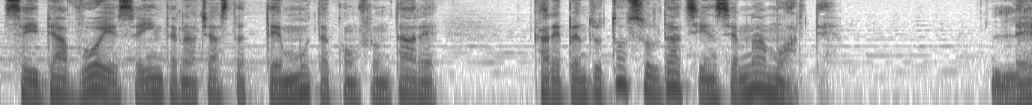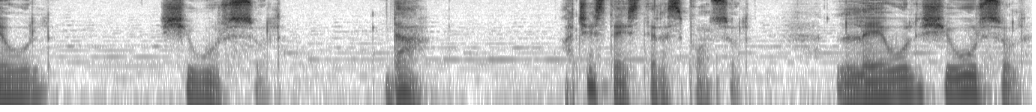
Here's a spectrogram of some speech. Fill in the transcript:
să-i dea voie să intre în această temută confruntare care pentru toți soldații însemna moarte? Leul și ursul. Da, acesta este răspunsul. Leul și ursul,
